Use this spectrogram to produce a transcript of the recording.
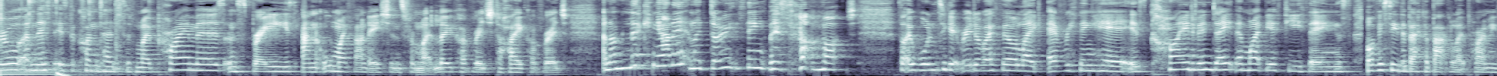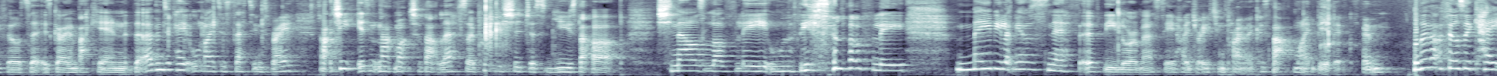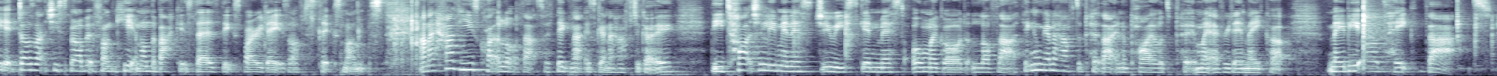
Drawer and this is the contents of my primers and sprays and all my foundations from like low coverage to high coverage. And I'm looking at it and I don't think there's that much that I want to get rid of. I feel like everything here is kind of in date. There might be a few things. Obviously the Becca Backlight Priming Filter is going back in. The Urban Decay All Nighter Setting Spray, actually isn't that much of that left, so I probably should just use that up. Chanel's lovely, all of these are lovely. Maybe let me have a sniff of the Laura Mercier Hydrating Primer, because that might be a bit grim. Although that feels okay, it does actually smell a bit funky and on the back it says the expiry date is after six months. And I have used quite a lot of that, so I think that is gonna have to go. The Tarte Luminous Dewy Skin Mist, oh my god, love that. I think I'm gonna have to put that in a pile to put in my everyday makeup. Maybe I'll take that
